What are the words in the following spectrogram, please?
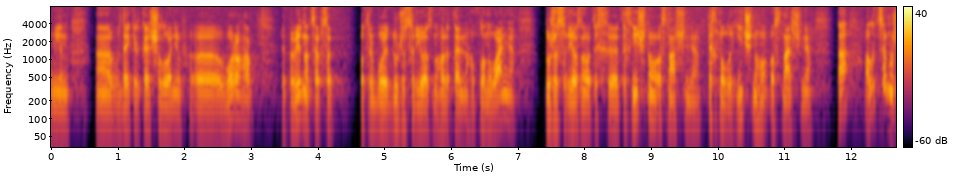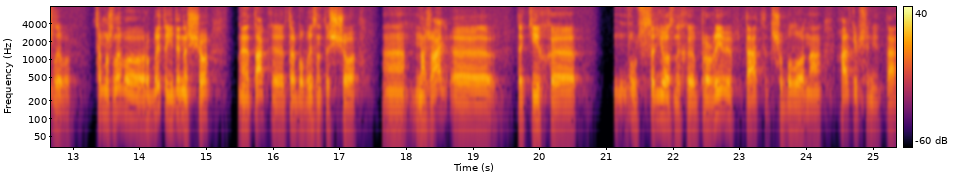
мін е, в декілька ешелонів е, ворога. Відповідно, це все потребує дуже серйозного ретельного планування, дуже серйозного тех, технічного оснащення, технологічного оснащення. Та? Але це можливо. Це можливо робити. Єдине, що е, так е, треба визнати, що, е, на жаль, е, таких е, ну, серйозних е, проривів, та, що було на Харківщині, та,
